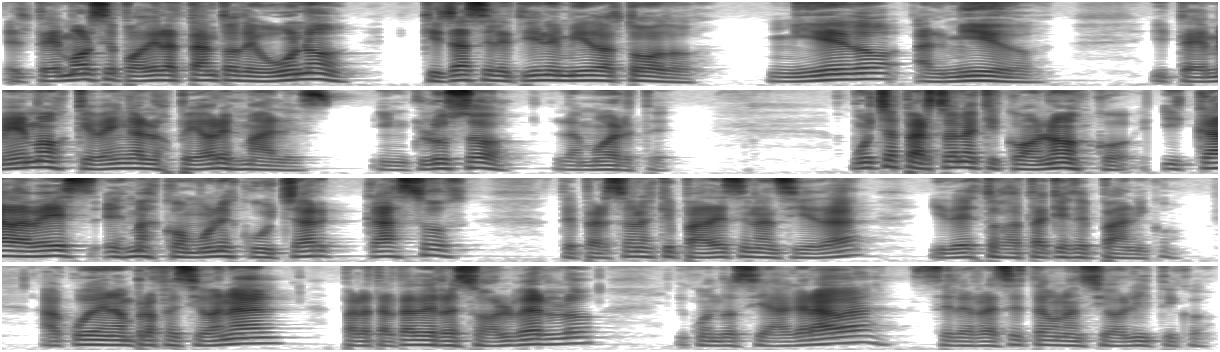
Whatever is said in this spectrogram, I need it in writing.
El temor se apodera tanto de uno que ya se le tiene miedo a todo, miedo al miedo, y tememos que vengan los peores males, incluso la muerte. Muchas personas que conozco y cada vez es más común escuchar casos de personas que padecen ansiedad y de estos ataques de pánico. Acuden a un profesional para tratar de resolverlo y cuando se agrava se le receta un ansiolítico.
